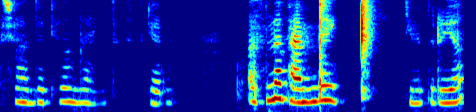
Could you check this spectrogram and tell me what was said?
Aşağı döküyorum rengi siz görün. Aslında pembe gibi duruyor.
